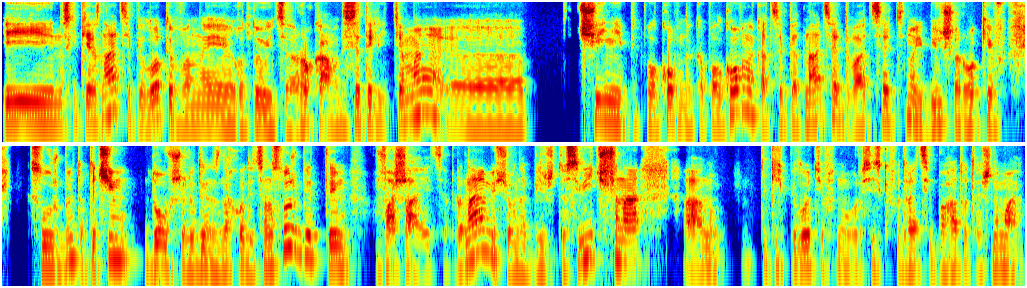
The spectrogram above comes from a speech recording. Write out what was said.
І наскільки я знаю, ці пілоти вони готуються роками, десятиліттями. Е, чині підполковника полковника це 15-20, ну і більше років служби. Тобто, чим довше людина знаходиться на службі, тим вважається принаймні, що вона більш досвідчена. А ну таких пілотів ну в Російській Федерації багато теж немає.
